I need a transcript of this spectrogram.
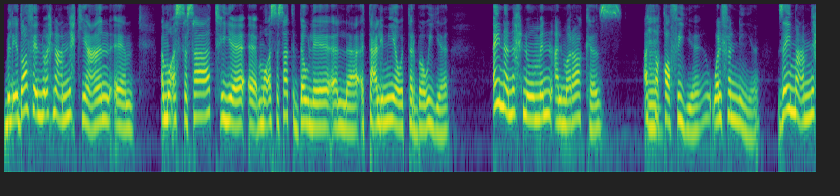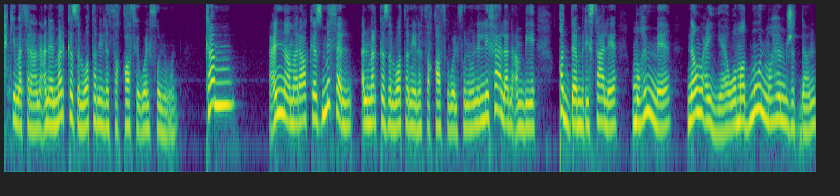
بالإضافة إنه إحنا عم نحكي عن مؤسسات هي مؤسسات الدولة التعليمية والتربوية. أين نحن من المراكز الثقافية والفنية؟ زي ما عم نحكي مثلا عن المركز الوطني للثقافة والفنون. كم عندنا مراكز مثل المركز الوطني للثقافة والفنون اللي فعلا عم بيقدم رسالة مهمة نوعية ومضمون مهم جدا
